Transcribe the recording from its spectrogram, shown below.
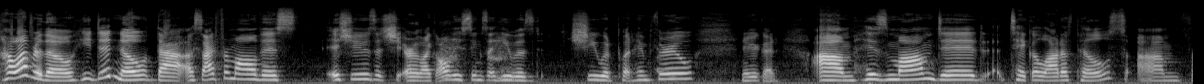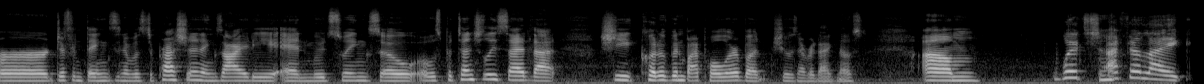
However, though he did know that aside from all this issues that she or like all these things that he was she would put him through, no, you're good. Um, his mom did take a lot of pills um, for different things, and it was depression, anxiety, and mood swings. So it was potentially said that she could have been bipolar, but she was never diagnosed. Um, Which I feel like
